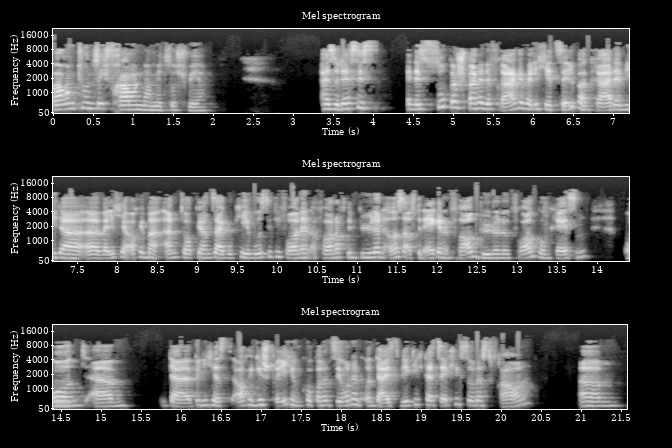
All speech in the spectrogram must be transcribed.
Warum tun sich Frauen damit so schwer? Also das ist eine super spannende Frage, weil ich jetzt selber gerade wieder, äh, weil ich ja auch immer antocke und sage, okay, wo sind die Frauen, Frauen auf den Bühnen, außer auf den eigenen Frauenbühnen und Frauenkongressen? Mhm. Und ähm, da bin ich jetzt auch in Gesprächen und Kooperationen und da ist wirklich tatsächlich so, dass Frauen ähm,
